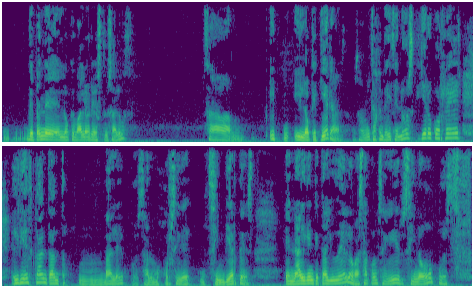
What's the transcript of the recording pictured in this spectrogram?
depende de lo que valores tu salud. O sea, y, lo que quieras. O sea, mucha gente dice, no, es que quiero correr el 10K en tanto. Mm, vale, pues a lo mejor si, si inviertes en alguien que te ayude, lo vas a conseguir. Si no, pues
